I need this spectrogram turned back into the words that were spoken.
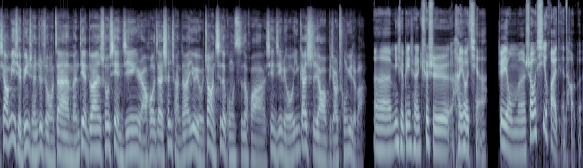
像蜜雪冰城这种在门店端收现金，然后在生产端又有账期的公司的话，现金流应该是要比较充裕的吧？呃，蜜雪冰城确实很有钱啊。这里我们稍微细化一点讨论，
